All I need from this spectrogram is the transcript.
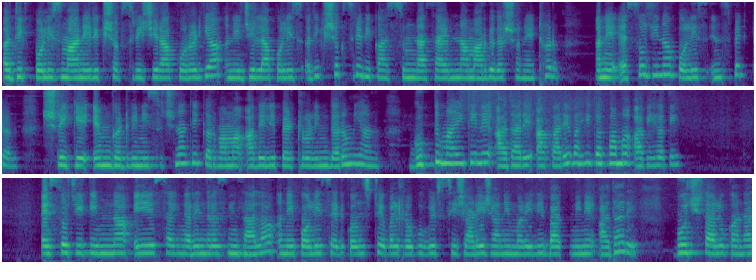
અધિક પોલીસ મહાનિરીક્ષક શ્રી ચિરા કોરડિયા અને જિલ્લા પોલીસ અધિક્ષક શ્રી વિકાસ સુંડા સાહેબના માર્ગદર્શન હેઠળ અને એસઓજીના પોલીસ ઇન્સ્પેક્ટર શ્રી કે એમ ગઢવીની સૂચનાથી કરવામાં આવેલી પેટ્રોલિંગ દરમિયાન ગુપ્ત માહિતીને આધારે આ કાર્યવાહી કરવામાં આવી હતી. એસઓજી ટીમના એએસઆઈ નરેન્દ્રસિંહ ઝાલા અને પોલીસ હેડ કોન્સ્ટેબલ રઘુવીરસિંહ જાડેજાને મળેલી બાતમીને આધારે ભુજ તાલુકાના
